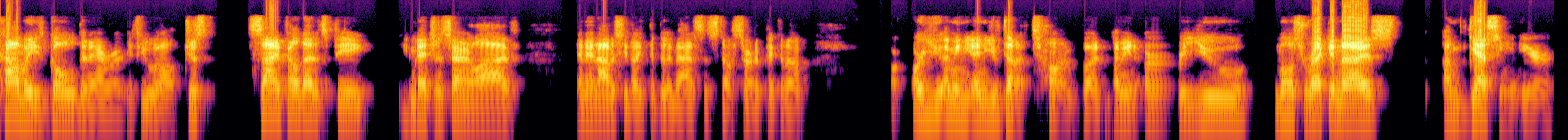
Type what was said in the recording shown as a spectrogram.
comedy's golden era, if you will. Just Seinfeld at its peak. You mentioned Saturday Night Live, and then obviously like the Billy Madison stuff started picking up. Are- Are you? I mean, and you've done a ton, but I mean, are, are you most recognized? I'm guessing here,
